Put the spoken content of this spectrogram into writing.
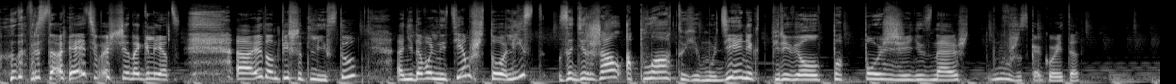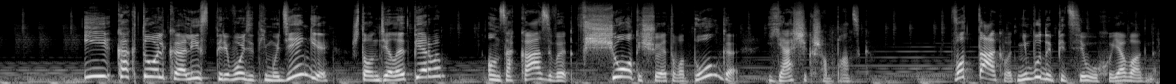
Представляете, вообще наглец. А, это он пишет Листу, а, недовольный тем, что Лист задержал оплату ему, денег перевел попозже, не знаю, ужас какой-то. И как только Лист переводит ему деньги, что он делает первым? Он заказывает в счет еще этого долга ящик шампанского. Вот так вот, не буду пить севуху, я Вагнер.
